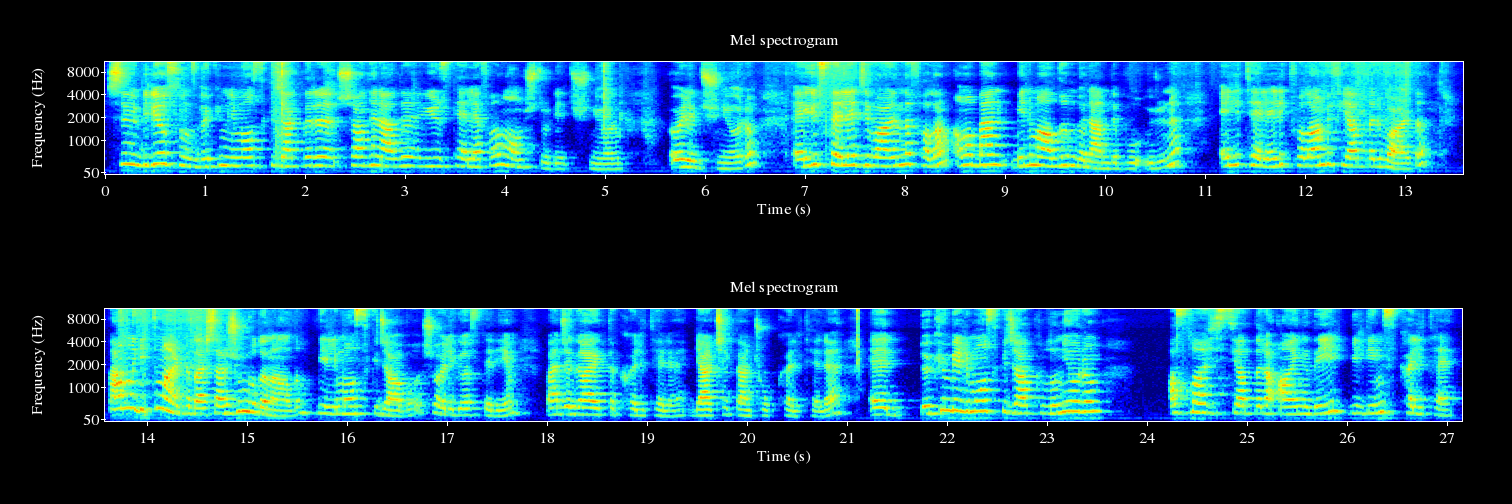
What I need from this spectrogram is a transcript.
Şimdi biliyorsunuz döküm limon sıkacakları şu an herhalde 100 TL falan olmuştur diye düşünüyorum. Öyle düşünüyorum. E, 100 TL civarında falan ama ben benim aldığım dönemde bu ürünü 50 TL'lik falan bir fiyatları vardı. Ben bunu gittim arkadaşlar Jumbo'dan aldım. Bir limon sıkacağı bu. Şöyle göstereyim. Bence gayet de kaliteli. Gerçekten çok kaliteli. E, döküm bir limon sıkacağı kullanıyorum. Asla hissiyatları aynı değil. Bildiğimiz kalite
